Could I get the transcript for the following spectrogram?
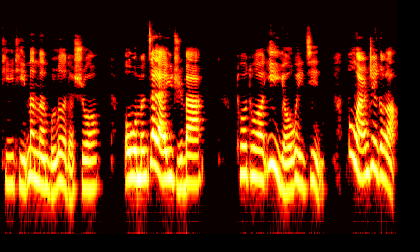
踢踢闷闷不乐地说：“哦，我们再来一局吧。”托托意犹未尽，不玩这个了，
